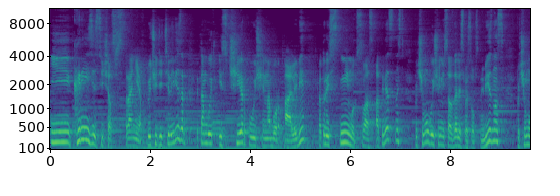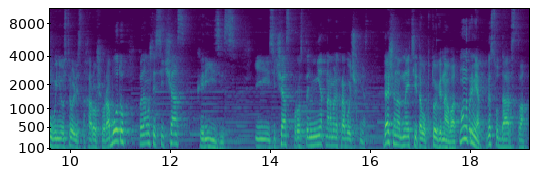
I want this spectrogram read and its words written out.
И кризис сейчас в стране. Включите телевизор, и там будет исчерпывающий набор алиби, которые снимут с вас ответственность, почему вы еще не создали свой собственный бизнес, почему вы не устроились на хорошую работу, потому что сейчас кризис. И сейчас просто нет нормальных рабочих мест. Дальше надо найти того, кто виноват. Ну, например, государство,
